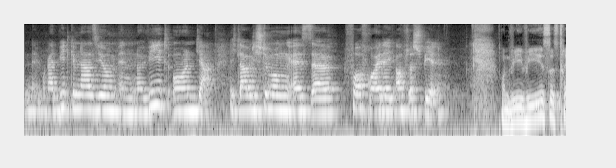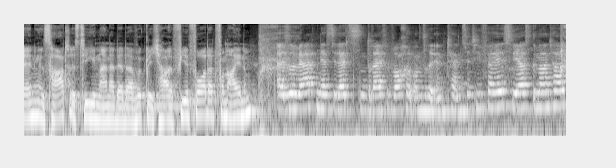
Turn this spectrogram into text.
im Rhein-Wied-Gymnasium in Neuwied und ja, ich glaube, die Stimmung ist äh, vorfreudig auf das Spiel. Und wie, wie ist das Training? Ist hart? Ist Tigin einer, der da wirklich viel fordert von einem? Also wir hatten jetzt die letzten drei, vier Wochen unsere Intensity Phase, wie er es genannt hat.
